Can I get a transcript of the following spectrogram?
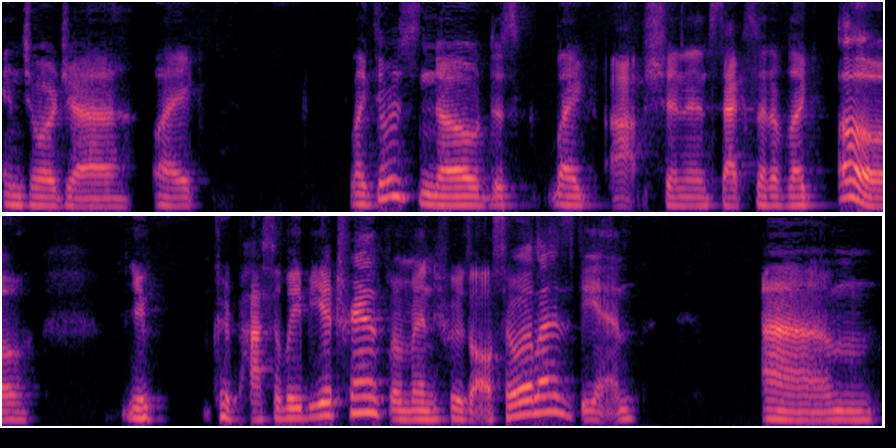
in georgia like like there was no just like option in sex that of like oh you could possibly be a trans woman who's also a lesbian. Um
